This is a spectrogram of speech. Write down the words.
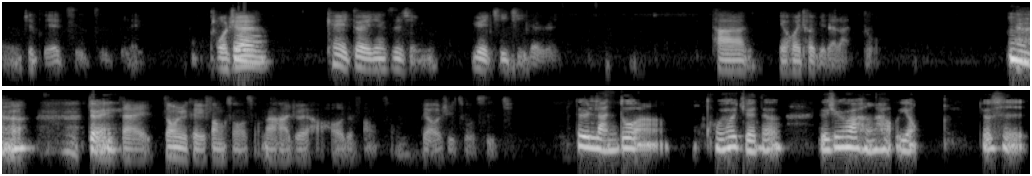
嗯，就直接辞职之类的。我觉得可以对一件事情越积极的人，他也会特别的懒惰。嗯，对在终于可以放松的时候，那他就会好好的放松，不要去做事情。对于懒惰啊，我会觉得有句话很好用，就是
